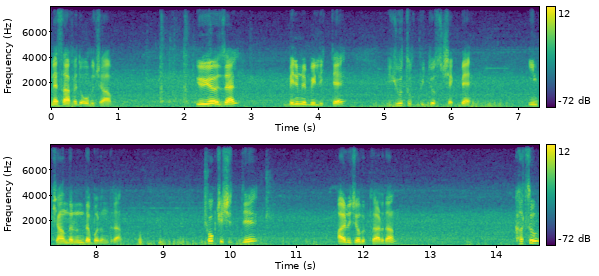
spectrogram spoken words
mesafede olacağım. Üye özel benimle birlikte YouTube videosu çekme imkanlarını da barındıran çok çeşitli ayrıcalıklardan katıl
